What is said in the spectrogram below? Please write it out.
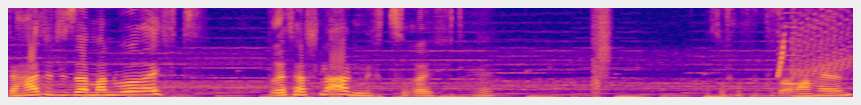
Da hatte dieser Mann wohl recht. Bretter schlagen nicht zurecht. Hä? Achso, ich muss mich kurz einmal heilen.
